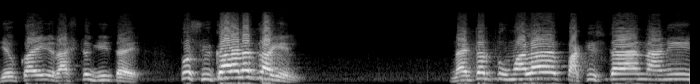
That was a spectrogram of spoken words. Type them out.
जे काही राष्ट्रगीत आहे तो स्वीकारायलाच लागेल. नाहीतर तुम्हाला पाकिस्तान आणि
